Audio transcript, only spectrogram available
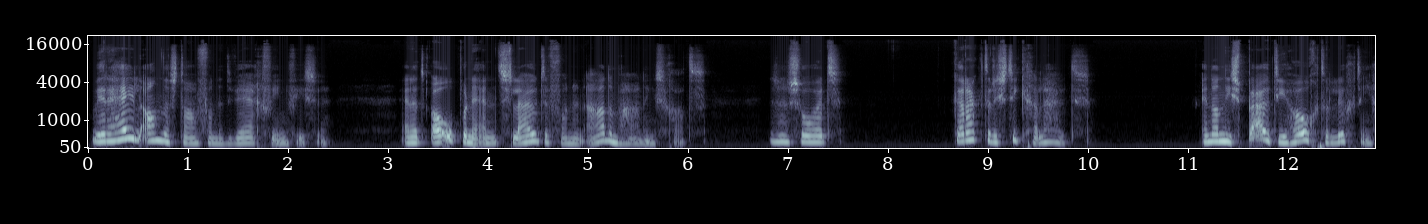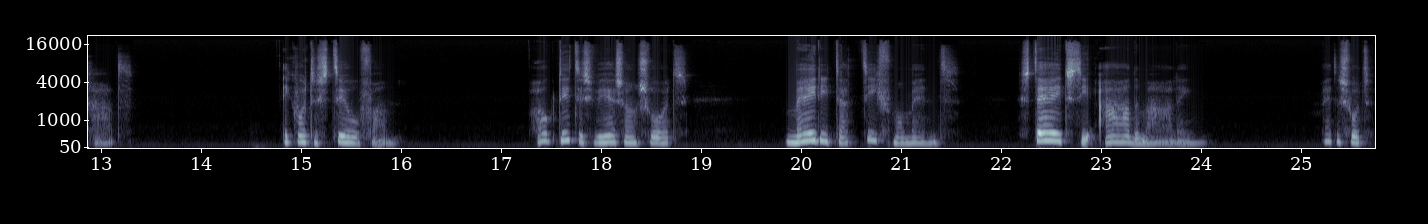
weer heel anders dan van het dwergvinvissen. En het openen en het sluiten van hun ademhalingsgat. is een soort karakteristiek geluid. En dan die spuit die hoog de lucht ingaat. Ik word er stil van. Ook dit is weer zo'n soort meditatief moment. Steeds die ademhaling. Met een soort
